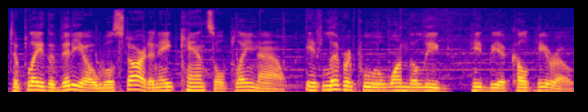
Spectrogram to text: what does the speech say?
to play the video will start an 8 cancel play now. If Liverpool won the league, he'd be a cult hero.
